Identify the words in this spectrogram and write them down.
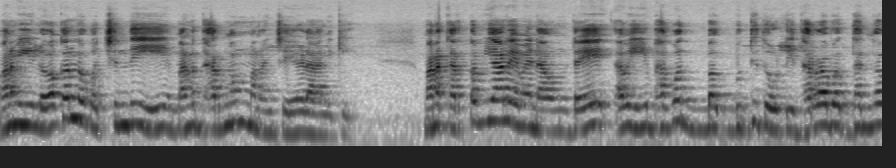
మనం ఈ లోకంలోకి వచ్చింది మన ధర్మం మనం చేయడానికి. మన కర్తవ్యాలు ఏమైనా ఉంటే అవి భగవద్ బుద్ధితోటి ధర్మబద్ధంగా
